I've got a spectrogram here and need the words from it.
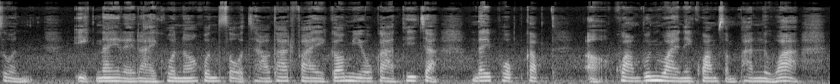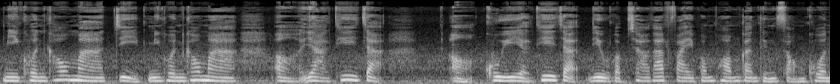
ส่วนอีกในหลาย ๆ คนเนาะคนโสดชาวธาตุไฟก็มีโอกาสที่จะได้พบกับความวุ่นวายในความสัมพันธ์หรือว่ามีคนเข้ามาจีบ มีคนเข้ามาอออยากที่จะ คุยอยากที่จะดิวกับชาวธาตุไฟพร้อม ๆ กันถึงสองคน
